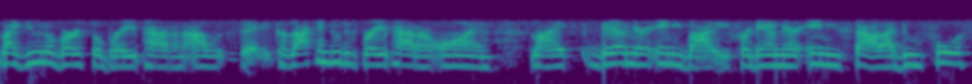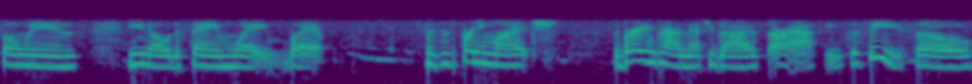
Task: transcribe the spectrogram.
like universal braid pattern, I would say, because I can do this braid pattern on like damn near anybody for damn near any style. I do full sew-ins, you know, the same way, but this is pretty much the braiding pattern that you guys are asking to see. So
